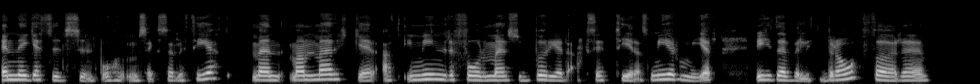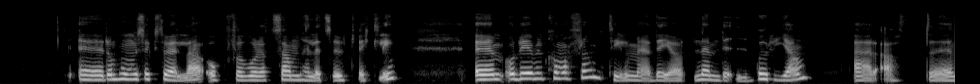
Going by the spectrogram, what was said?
en negativ syn på homosexualitet. Men man märker att i mindre former så börjar det accepteras mer och mer, vilket är väldigt bra för eh Eh, de homosexuella och för vårt samhällets utveckling. Ehm, och det jag vill komma fram till med det jag nämnde i början är att, eh,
